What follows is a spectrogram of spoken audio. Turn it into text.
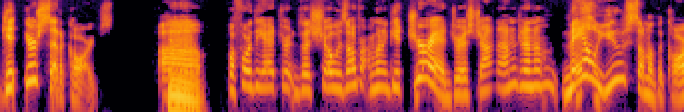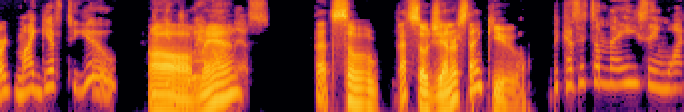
get your set of cards. Mm. Before the address, the show is over, I'm going to get your address, John. I'm going to mail you some of the cards, my gift to you. oh man, that's so that's so generous. Thank you. Because it's amazing what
